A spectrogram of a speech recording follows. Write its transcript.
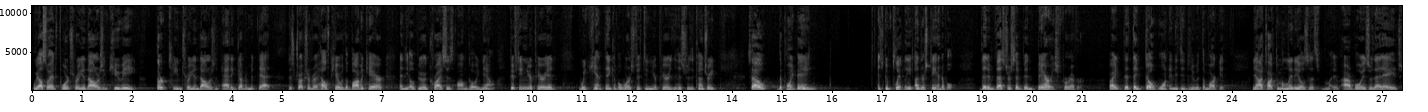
We also had $4 trillion in QE, $13 trillion in added government debt. destruction of our health care with Obamacare, and the opioid crisis ongoing now. 15 year period. We can't think of a worse 15 year period in the history of the country. So, the point being, it's completely understandable that investors have been bearish forever, right? That they don't want anything to do with the market. Yeah, I talk to millennials, that's our boys are that age,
